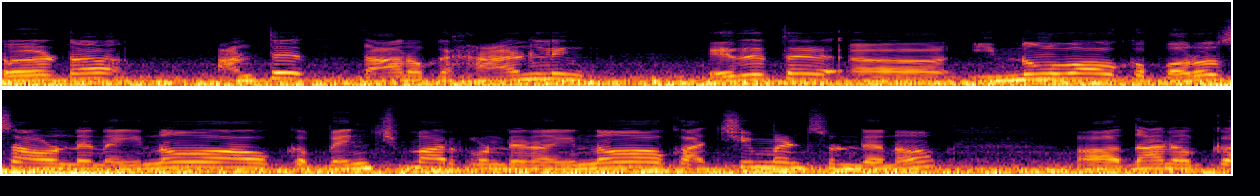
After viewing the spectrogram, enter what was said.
టొయోటా అంటే దాని ఒక హ్యాండ్లింగ్ ఏదైతే ఇన్నోవా ఒక భరోసా ఉండేనో ఇన్నోవా ఒక బెంచ్ మార్క్ ఉండేనో ఇన్నోవా ఒక అచీవ్మెంట్స్ ఉండేనో దాని ఒక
